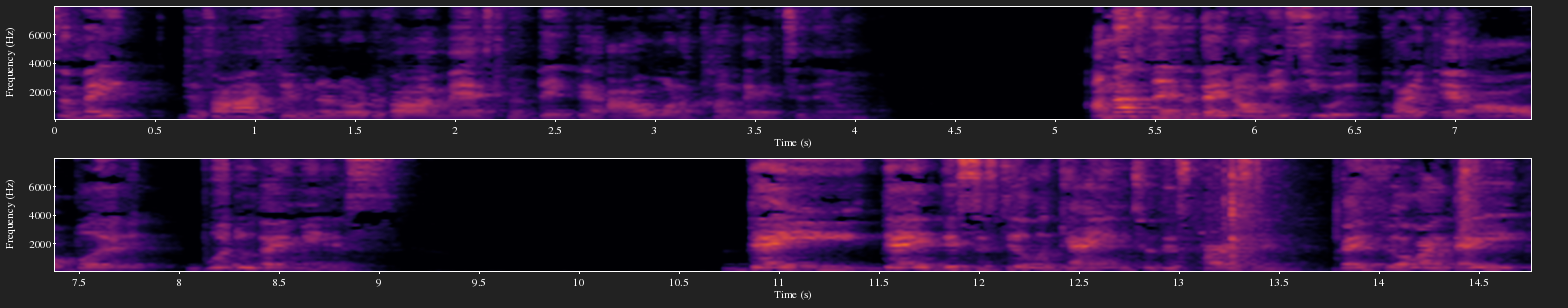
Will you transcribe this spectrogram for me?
to make divine feminine or divine masculine think that I want to come back to them? I'm not saying that they don't miss you like at all, but what do they miss? They they this is still a game to this person. They feel like they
